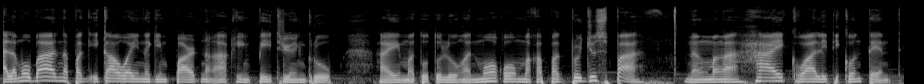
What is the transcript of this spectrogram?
Alam mo ba na pag ikaw ay naging part ng aking Patreon group ay matutulungan mo ako makapag-produce pa ng mga high quality content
